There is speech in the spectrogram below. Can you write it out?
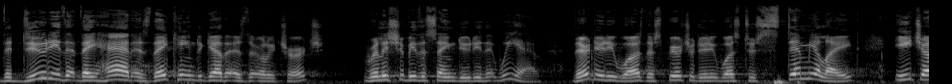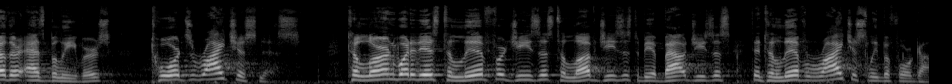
the duty that they had as they came together as the early church really should be the same duty that we have. Their duty was, their spiritual duty was to stimulate each other as believers towards righteousness to learn what it is to live for Jesus, to love Jesus, to be about Jesus, and to live righteously before God,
